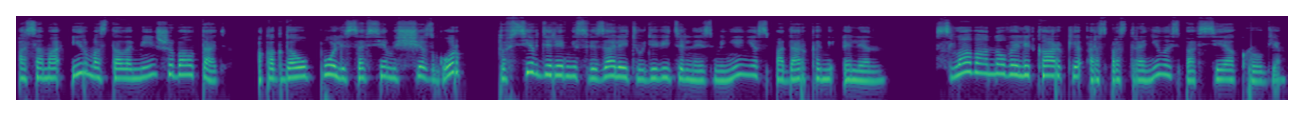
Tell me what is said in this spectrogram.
а сама Ирма стала меньше болтать, а когда у Поли совсем исчез горб, то все в деревне связали эти удивительные изменения с подарками Элен. Слава о новой лекарке распространилась по всей округе.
